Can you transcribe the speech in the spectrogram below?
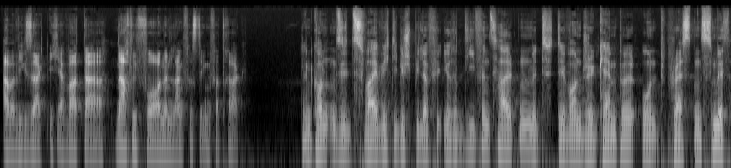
Aber wie gesagt, ich erwarte da nach wie vor einen langfristigen Vertrag. Dann konnten sie zwei wichtige Spieler für ihre Defense halten mit Devondre Campbell und Preston Smith.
